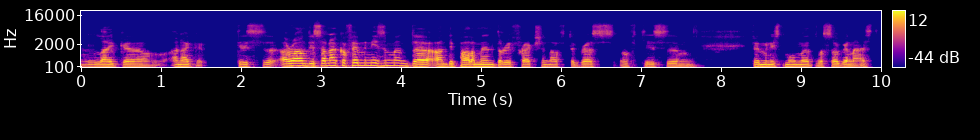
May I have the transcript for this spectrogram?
like uh, this uh, around this anarcho-feminism and the anti-parliamentary fraction of the grass of this um, feminist movement was organized.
